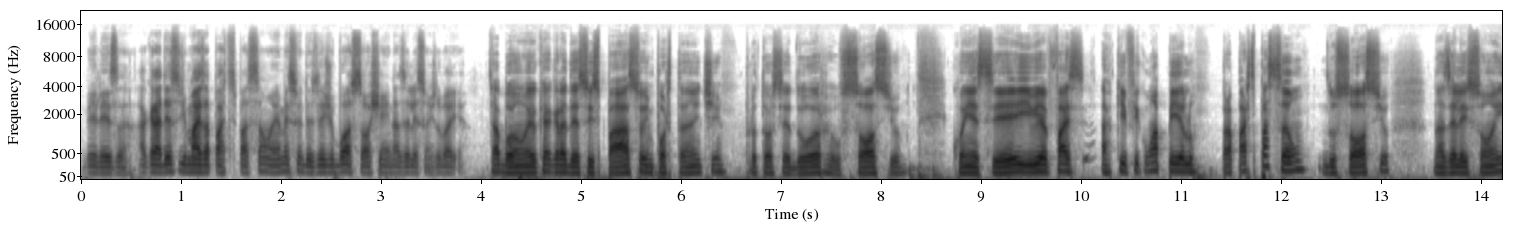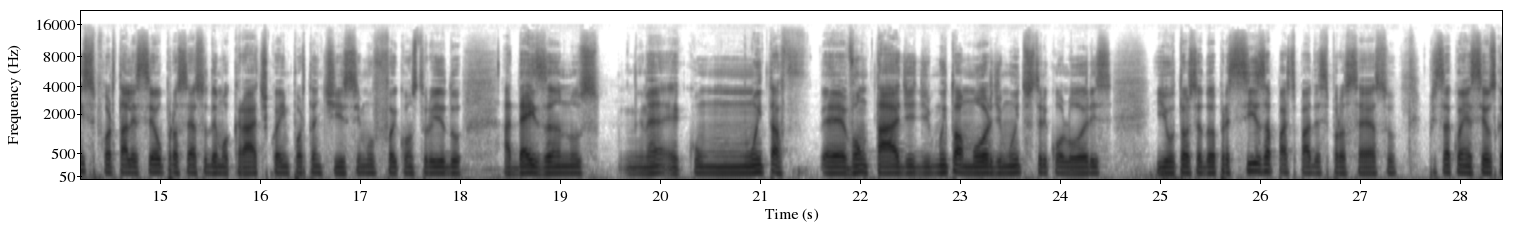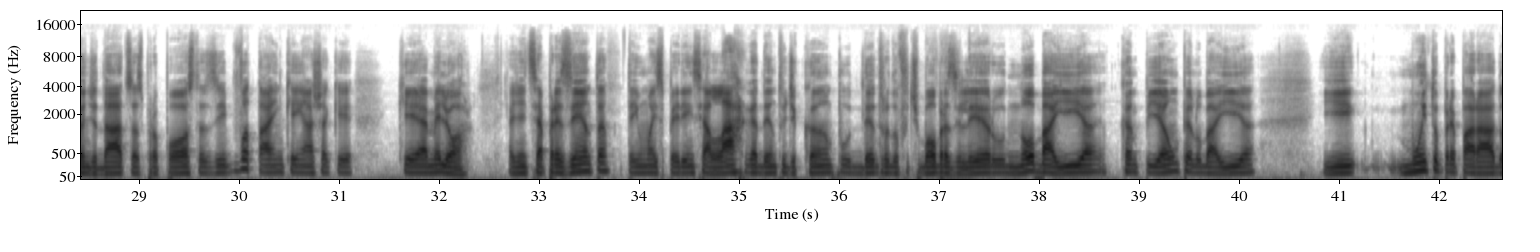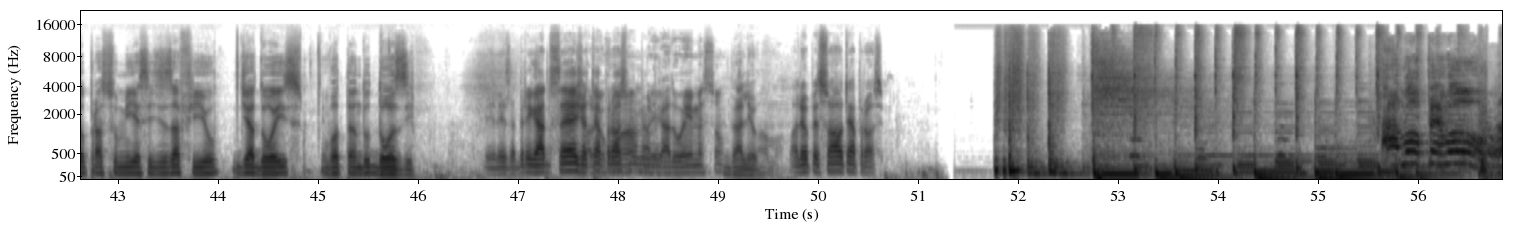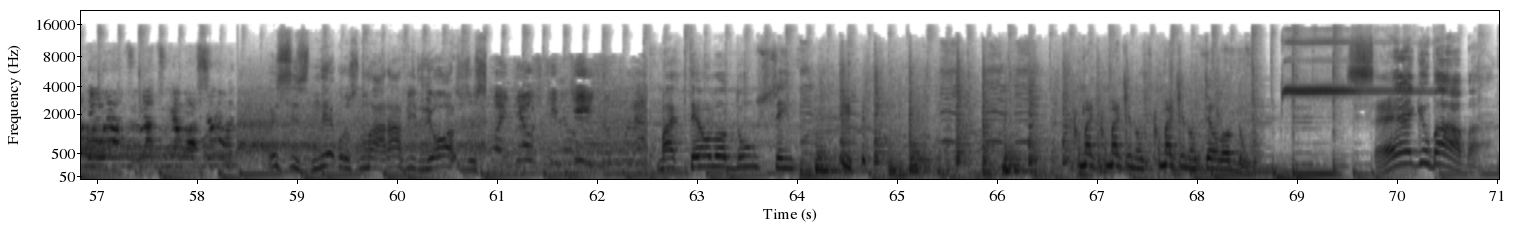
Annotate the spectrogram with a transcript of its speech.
Beleza. Agradeço demais a participação, Emerson, e desejo boa sorte aí nas eleições do Bahia. Tá bom, eu que agradeço o espaço, é importante para o torcedor, o sócio, conhecer e faz aqui fica um apelo para a participação do sócio nas eleições, fortalecer o processo democrático é importantíssimo, foi construído há 10 anos né, com muita é, vontade, de muito amor de muitos tricolores e o torcedor precisa participar desse processo, precisa conhecer os candidatos, as propostas e votar em quem acha que, que é melhor. A gente se apresenta, tem uma experiência larga dentro de campo, dentro do futebol brasileiro, no Bahia, campeão pelo Bahia e muito preparado para assumir esse desafio, dia 2, votando 12. Beleza, obrigado, Sérgio. Até a Valeu, próxima, Juan. meu amigo. Obrigado, Emerson. Valeu. Vamos. Valeu, pessoal. Até a próxima. Alô, Pelô! Cadê o Edson? Edson, que emoção! Esses negros maravilhosos. Foi Deus que quis! Mas tem o Lodum, sim. como, é, como, é que não, como é que não tem o Lodum? Segue o Baba!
